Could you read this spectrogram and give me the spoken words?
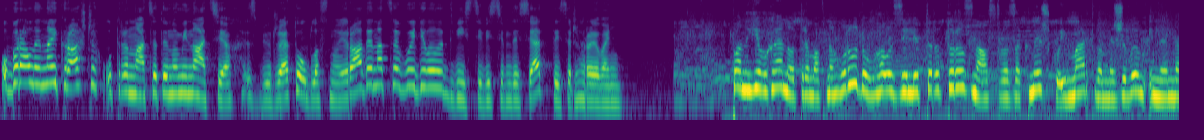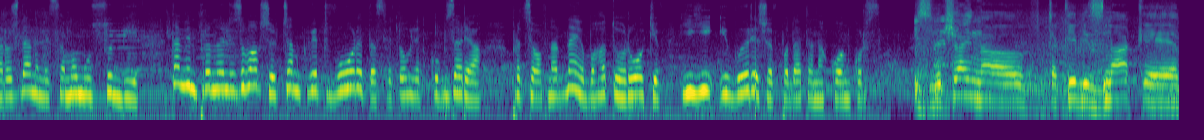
Обирали найкращих у 13 номінаціях. З бюджету обласної ради на це виділили 280 тисяч гривень. Пан Євген отримав нагороду в галузі літературознавства за книжку і мертвим, і живим, і ненарожденим самому собі. Там він проаналізував Шевченкові твори та світогляд Кубзаря. Працював над нею багато років. Її і вирішив подати на конкурс. Звичайно, такі відзнаки е,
